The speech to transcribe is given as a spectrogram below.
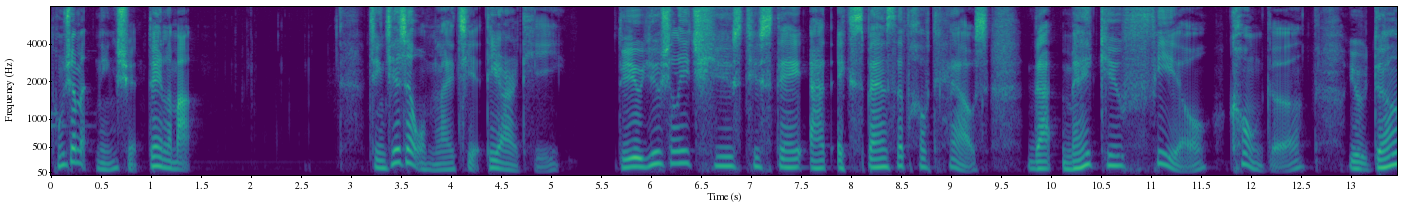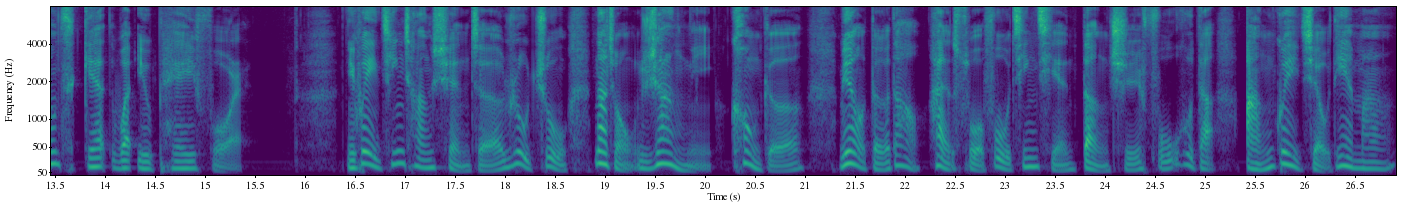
同学们，您选对了吗？紧接着我们来解第二题。Do you usually choose to stay at expensive hotels that make you feel 空格 you don't get what you pay for？你会经常选择入住那种让你空格没有得到和所付金钱等值服务的昂贵酒店吗？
